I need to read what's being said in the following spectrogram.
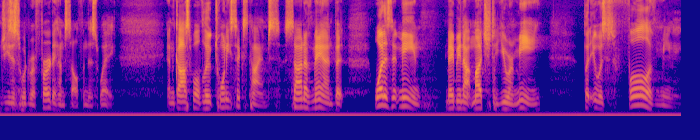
Jesus would refer to himself in this way. In the Gospel of Luke, 26 times Son of Man. But what does it mean? Maybe not much to you or me, but it was full of meaning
